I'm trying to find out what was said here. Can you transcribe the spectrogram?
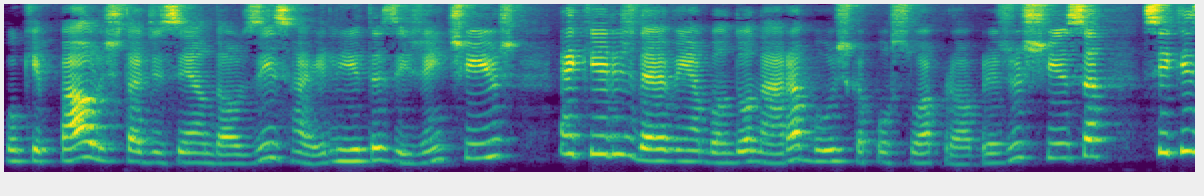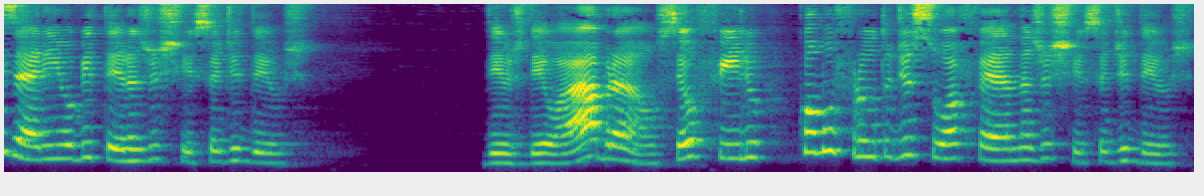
O que Paulo está dizendo aos israelitas e gentios é que eles devem abandonar a busca por sua própria justiça se quiserem obter a justiça de Deus. Deus deu a Abraão seu filho como fruto de sua fé na justiça de Deus.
